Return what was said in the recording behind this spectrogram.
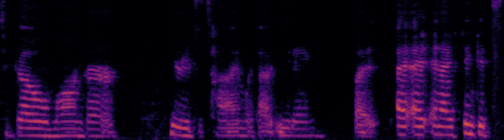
to go longer periods of time without eating. But I, I, and I think it's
